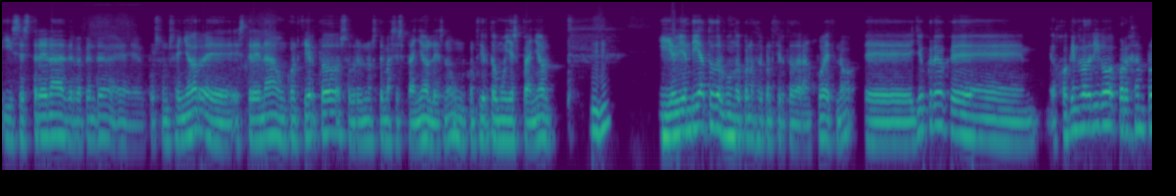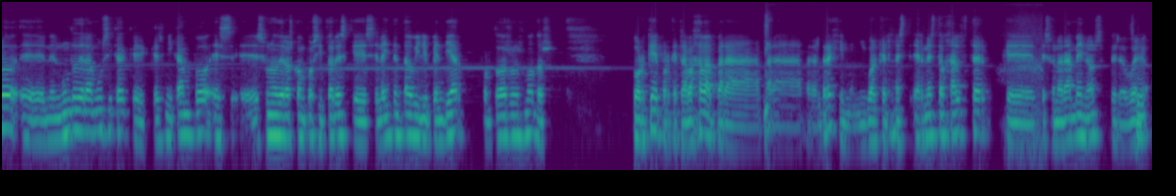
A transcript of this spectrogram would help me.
y se estrena de repente, eh, pues un señor eh, estrena un concierto sobre unos temas españoles, ¿no? Un concierto muy español. Y hoy en día todo el mundo conoce el concierto de Aranjuez, ¿no? Eh, yo creo que Joaquín Rodrigo, por ejemplo, en el mundo de la música, que, es mi campo, es, uno de los compositores que se le ha intentado vilipendiar por todos los modos. ¿Por qué? Porque trabajaba para, el régimen, igual que Ernesto Halfter, que te sonará menos, pero bueno,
